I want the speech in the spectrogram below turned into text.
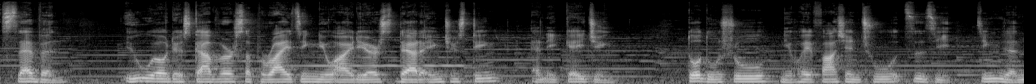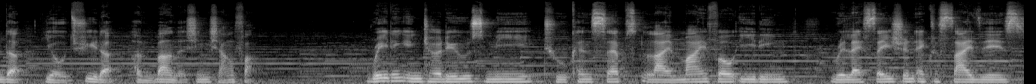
Seven, you will discover surprising new ideas that are interesting and engaging. 多读书，你会发现出自己惊人的、有趣的、很棒的新想法。Reading introduced me to concepts like mindful eating, relaxation exercises,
